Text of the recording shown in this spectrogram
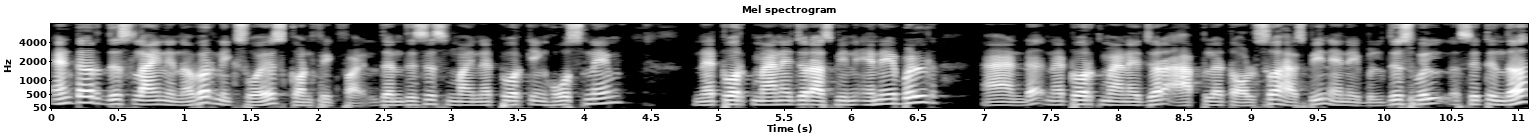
enter this line in our nixos config file. Then this is my networking host name. Network manager has been enabled and network manager applet also has been enabled. This will sit in the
